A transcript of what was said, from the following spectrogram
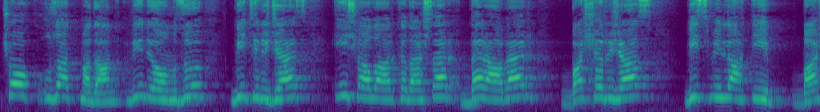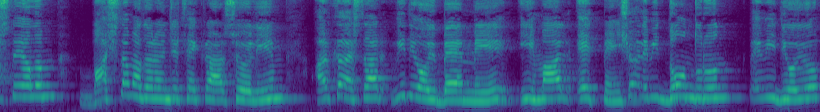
Çok uzatmadan videomuzu bitireceğiz. İnşallah arkadaşlar beraber başaracağız. Bismillah deyip başlayalım. Başlamadan önce tekrar söyleyeyim. Arkadaşlar videoyu beğenmeyi ihmal etmeyin. Şöyle bir dondurun ve videoyu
